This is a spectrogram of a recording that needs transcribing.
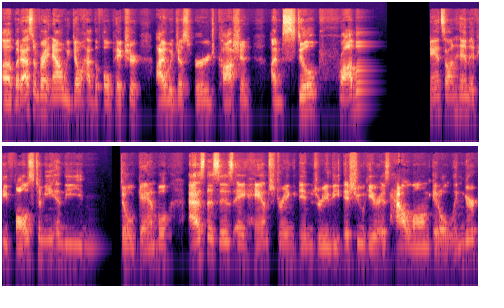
Uh, but as of right now, we don't have the full picture. I would just urge caution. I'm still probably chance on him if he falls to me in the still gamble. As this is a hamstring injury, the issue here is how long it'll linger.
